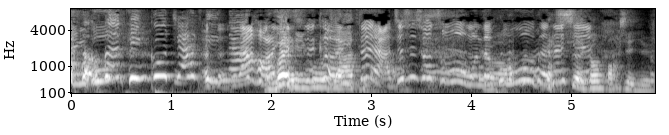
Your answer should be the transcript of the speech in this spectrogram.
评估评估家庭啊，大家好了也是可以，对啊，就是说从我们的服务的那些保险员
